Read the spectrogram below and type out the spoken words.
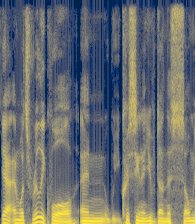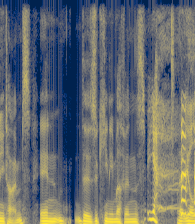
Yeah, and what's really cool, and we- Christina, you've done this so many times in the zucchini muffins Yeah. that you'll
